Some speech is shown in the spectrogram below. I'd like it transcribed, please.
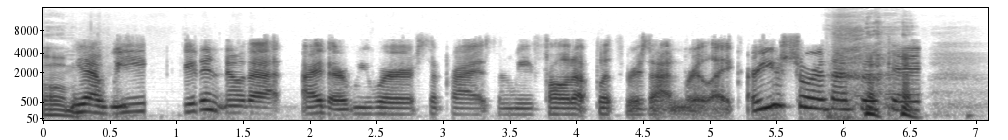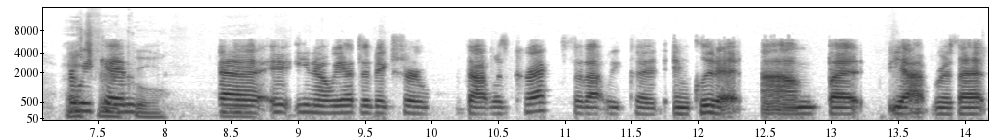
Um, yeah, we we didn't know that either. We were surprised and we followed up with Rosette and we're like, "Are you sure that's okay?" that's we very can, cool. Uh, it, you know, we had to make sure that was correct so that we could include it. Um, but yeah, Rosette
